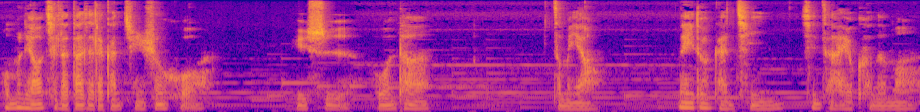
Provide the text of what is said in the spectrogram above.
我们聊起了大家的感情生活，于是我问他：“怎么样？那一段感情现在还有可能吗？”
